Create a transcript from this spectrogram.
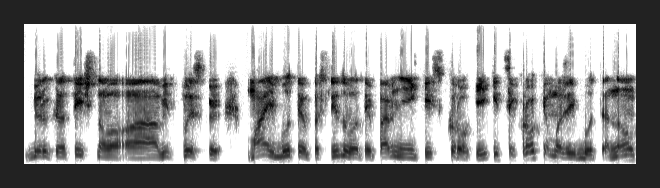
бюрократичною відпискою, має бути послідувати певні якісь кроки. Які ці кроки можуть бути? Ну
